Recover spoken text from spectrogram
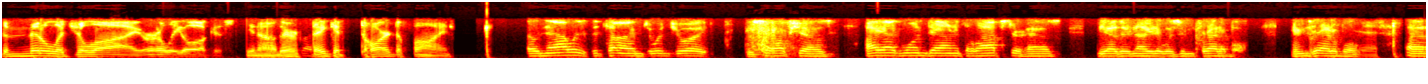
the middle of July, early August. You know, they're they get hard to find. So now is the time to enjoy the soft shells. I had one down at the Lobster House the other night. It was incredible, incredible. Uh,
